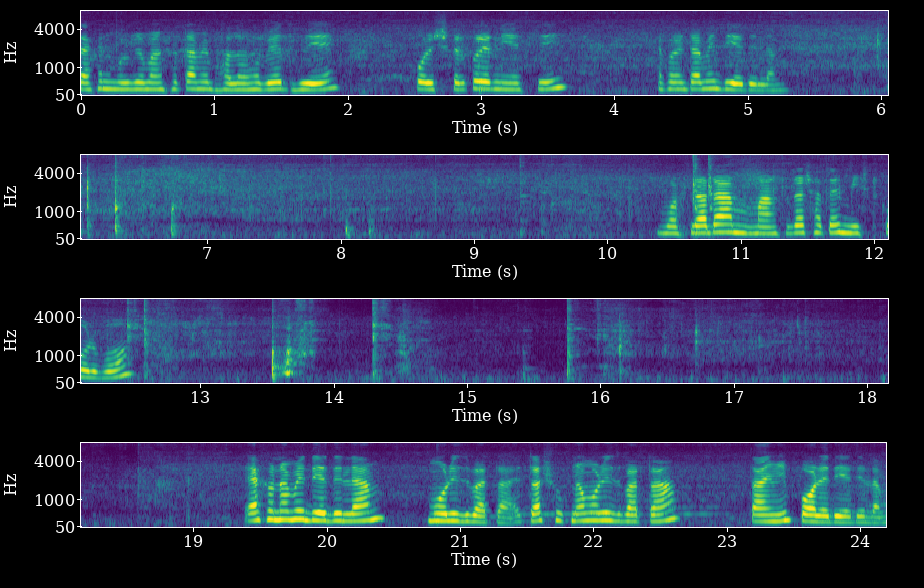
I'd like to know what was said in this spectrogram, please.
দেখেন মুরগির মাংসটা আমি ভালোভাবে ধুয়ে পরিষ্কার করে নিয়েছি। এখন এটা আমি দিয়ে দিলাম। মশলাটা মাংসটার সাথে মিক্সড করব। এখন আমি দিয়ে দিলাম মরিচ বাটা। এটা শুকনা মরিচ বাটা, তাই আমি পরে দিয়ে দিলাম।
